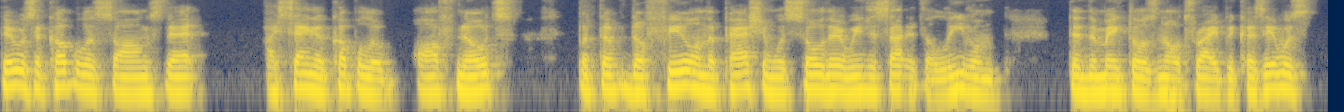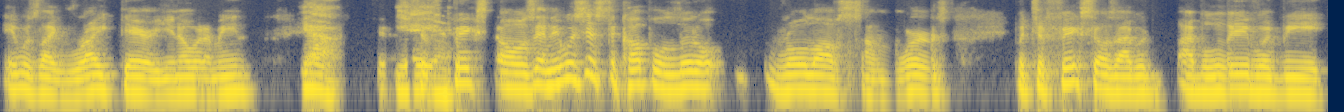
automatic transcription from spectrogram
there was a couple of songs that I sang a couple of off notes, but the the feel and the passion was so there. We decided to leave them than to make those notes right because it was it was like right there. You know what I mean? yeah. Yeah, to yeah. fix those, and it was just a couple little roll off some words, but to fix those, I would I believe would be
